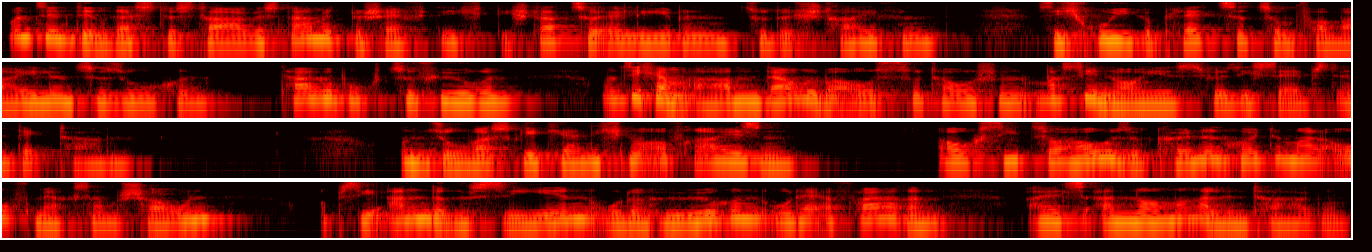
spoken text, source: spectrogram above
und sind den Rest des Tages damit beschäftigt, die Stadt zu erleben, zu durchstreifen, sich ruhige Plätze zum Verweilen zu suchen Tagebuch zu führen und sich am Abend darüber auszutauschen, was sie Neues für sich selbst entdeckt haben. Und sowas geht ja nicht nur auf Reisen. Auch Sie zu Hause können heute mal aufmerksam schauen, ob Sie anderes sehen oder hören oder erfahren als an normalen Tagen,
